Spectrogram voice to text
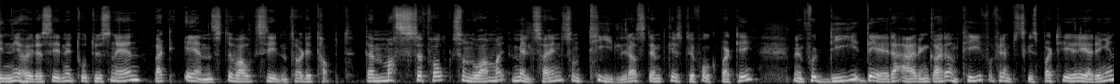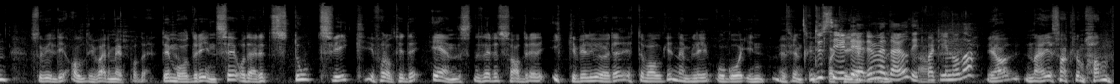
inn i høyresiden i 2001. Hvert eneste valg siden så har de tapt. Det er masse folk som nå har meldt seg inn, som tidligere har stemt Kristelig Folkeparti. Men fordi dere er en garanti for Fremskrittspartiet i regjeringen, så vil de aldri være med på det. Det må dere innse. Og det er et stort svik i forhold til det eneste dere sa dere ikke ville gjøre etter valget, nemlig å gå inn med Fremskrittspartiet. Du sier dere, men det er jo ditt parti nå, da? Ja, Nei, jeg snakker om han.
